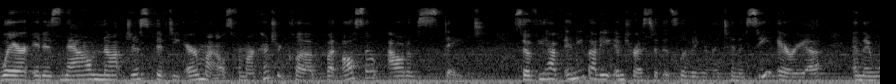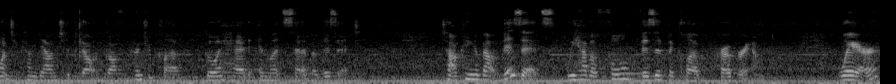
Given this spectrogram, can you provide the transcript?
where it is now not just 50 air miles from our country club, but also out of state. So if you have anybody interested that's living in the Tennessee area and they want to come down to the Dalton Golf and Country Club, go ahead and let's set up a visit. Talking about visits, we have a full Visit the Club program where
